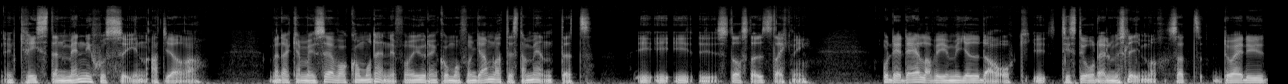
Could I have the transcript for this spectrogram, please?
en kristen människosyn att göra. Men där kan man ju se var kommer den ifrån? Jo, den kommer från Gamla Testamentet i, i, i, i största utsträckning. Och det delar vi ju med judar och till stor del muslimer. Så att då är det ju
